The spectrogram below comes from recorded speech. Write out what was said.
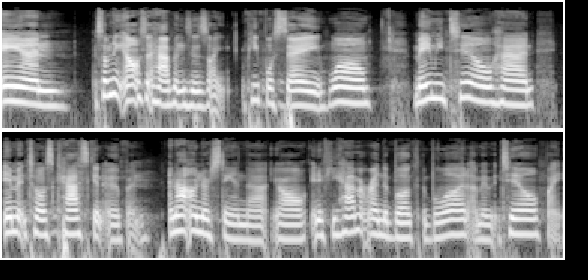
And something else that happens is like people say, well, Mamie Till had Emmett Till's casket open. And I understand that, y'all. And if you haven't read the book, The Blood of Emmett Till by,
